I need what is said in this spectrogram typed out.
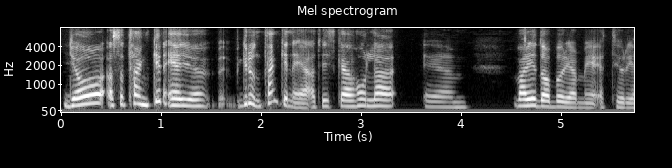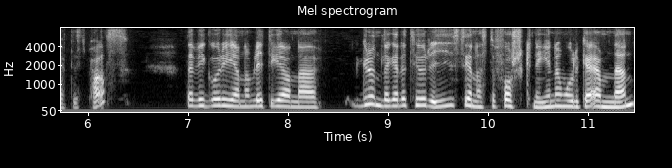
Ja, alltså tanken är ju, grundtanken är att vi ska hålla eh, varje dag börja med ett teoretiskt pass där vi går igenom lite grann grundläggande teori, senaste forskning inom olika ämnen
